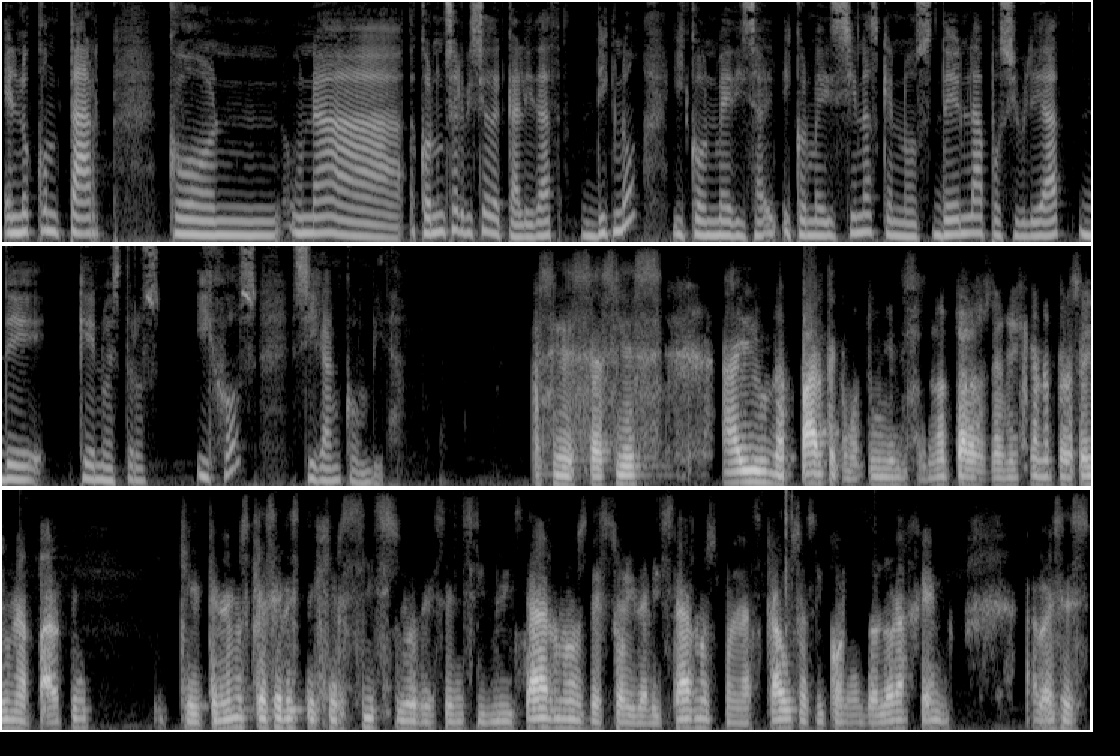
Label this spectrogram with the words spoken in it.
el no contar con una con un servicio de calidad digno y con y con medicinas que nos den la posibilidad de que nuestros hijos sigan con vida. Así es, así es. Hay una parte, como tú bien dices, no toda la sociedad mexicana, pero sí hay una parte que tenemos que hacer este ejercicio de sensibilizarnos, de solidarizarnos con las causas y con el dolor ajeno. A veces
